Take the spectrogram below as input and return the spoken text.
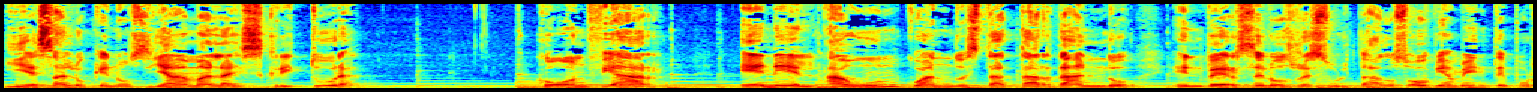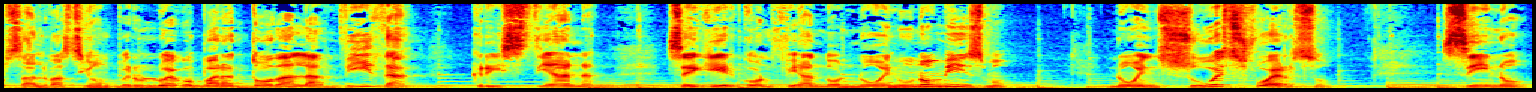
Y es a lo que nos llama la escritura. Confiar en Él, aun cuando está tardando en verse los resultados, obviamente por salvación, pero luego para toda la vida cristiana, seguir confiando no en uno mismo, no en su esfuerzo, sino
